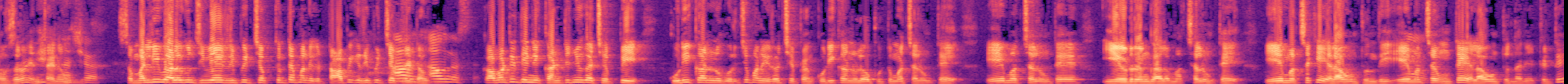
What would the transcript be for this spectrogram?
అవసరం ఎంతైనా ఉంది. సో మళ్ళీ వాళ్ళ గురించి ఇవే రిపీట్ చెప్తుంటే మనకి టాపిక్ రిపీట్ చెప్పినట్టు అవుతుంది. కాబట్టి దీన్ని కంటిన్యూగా చెప్పి కుడి కన్ను గురించి మనం ఈరోజు చెప్పాం. కుడి కన్నులో పుట్టుమచ్చలు ఉంటే ఏ మచ్చలు ఉంటే ఏడు రంగాల మచ్చలు ఉంటే ఏ మచ్చకి ఎలా ఉంటుంది ఏ మచ్చ ఉంటే ఎలా ఉంటుంది అనేటువంటి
